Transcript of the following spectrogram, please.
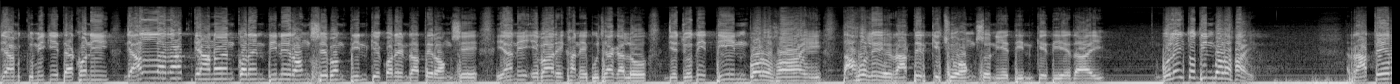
যে, আমি তুমি কি দেখনি যে আল্লাহ রাতকে আনয়ন করেন দিনের অংশে এবং দিনকে করেন রাতের অংশে? ইয়ানি এবার এখানে বোঝা গেল যে, যদি দিন বড় হয়, তাহলে রাতের কিছু অংশ নিয়ে দিনকে দিয়ে দেয়। বলেই তো দিন বড় হয়। রাতের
